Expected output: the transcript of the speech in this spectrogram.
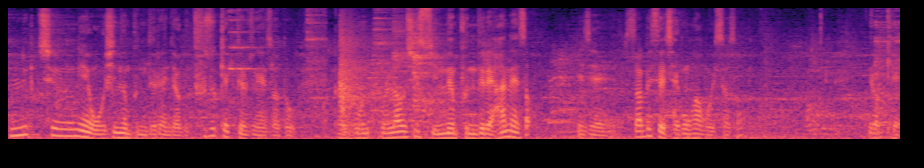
16층에 오시는 분들은 여기 투숙객들 중에서도 그러니까 올- 올라오실 수 있는 분들에 한해서 이제 서비스를 제공하고 있어서 이렇게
